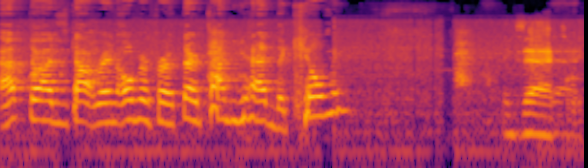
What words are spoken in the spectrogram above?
After I just got ran over for a third time, you had to kill me? Exactly.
